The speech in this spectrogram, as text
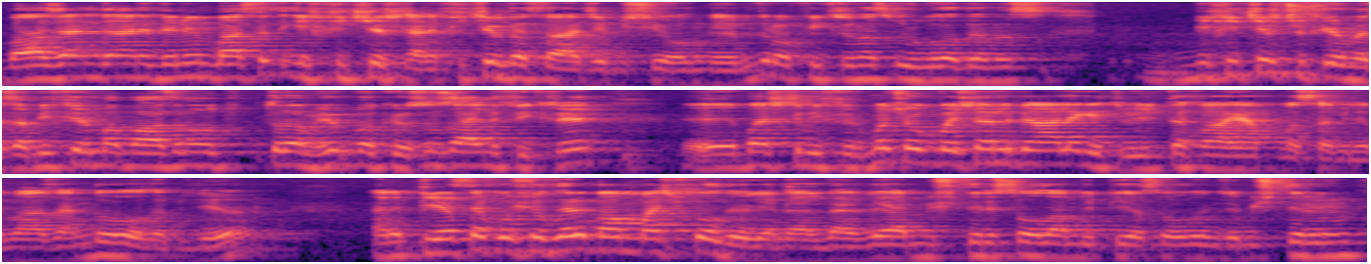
Bazen de hani demin bahsettik ya fikir. Yani fikir de sadece bir şey olmayabilir. O fikri nasıl uyguladığınız bir fikir çıkıyor mesela bir firma bazen onu tutturamıyor. Bakıyorsunuz aynı fikri e, başka bir firma çok başarılı bir hale getiriyor. İlk defa yapmasa bile bazen de o olabiliyor. Hani piyasa koşulları bambaşka oluyor genelde veya müşterisi olan bir piyasa olunca müşterinin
